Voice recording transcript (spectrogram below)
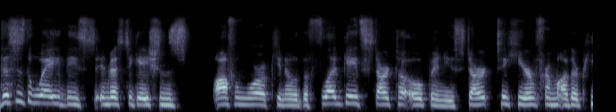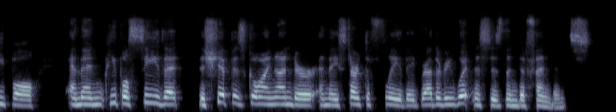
this is the way these investigations often work. You know, the floodgates start to open, you start to hear from other people, and then people see that the ship is going under and they start to flee. They'd rather be witnesses than defendants.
